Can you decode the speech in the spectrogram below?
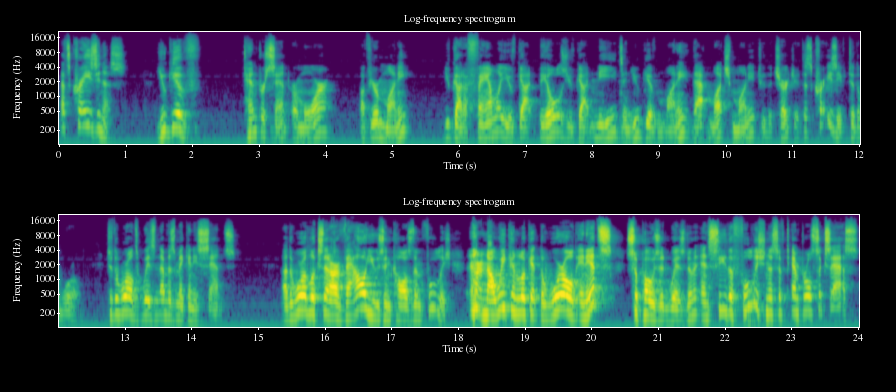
That's craziness. You give 10% or more of your money. You've got a family, you've got bills, you've got needs, and you give money, that much money to the church. That's crazy to the world. To the world's wisdom, that doesn't make any sense. Uh, the world looks at our values and calls them foolish. now, we can look at the world in its supposed wisdom and see the foolishness of temporal success.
